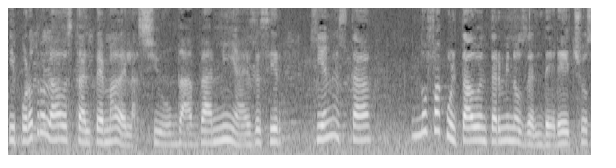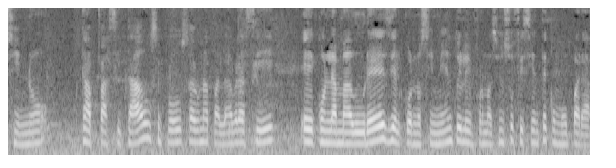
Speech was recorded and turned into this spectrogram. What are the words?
Y por otro lado está el tema de la ciudadanía, es decir, quién está no facultado en términos del derecho, sino capacitado, si puedo usar una palabra así, eh, con la madurez y el conocimiento y la información suficiente como para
